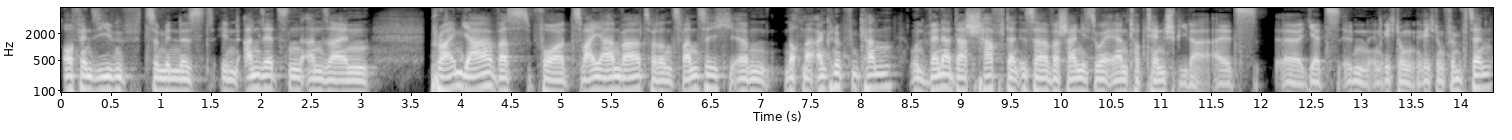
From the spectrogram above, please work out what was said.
offensiv zumindest in Ansätzen an sein Prime-Jahr, was vor zwei Jahren war, 2020, ähm, nochmal anknüpfen kann. Und wenn er das schafft, dann ist er wahrscheinlich sogar eher ein Top-10-Spieler als äh, jetzt in, in Richtung, Richtung 15.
